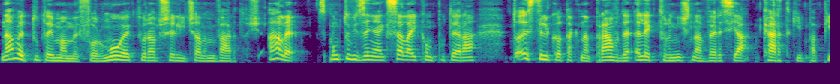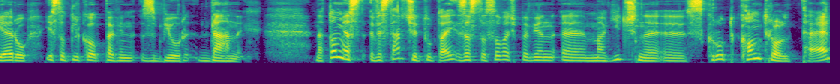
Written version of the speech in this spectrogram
nawet tutaj mamy formułę, która przelicza nam wartość, ale z punktu widzenia Excela i komputera to jest tylko tak naprawdę elektroniczna wersja kartki papieru, jest to tylko pewien zbiór danych. Natomiast wystarczy tutaj zastosować pewien e, magiczny e, skrót Ctrl-T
